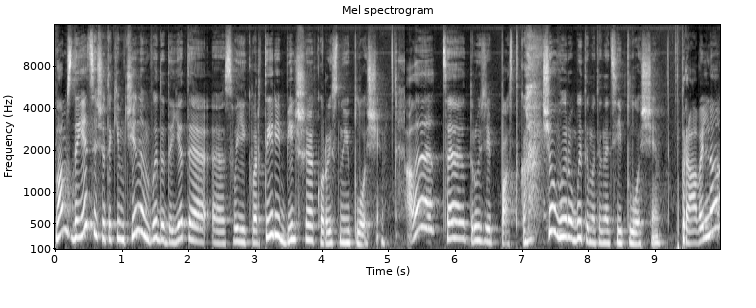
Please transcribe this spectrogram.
Вам здається, що таким чином ви додаєте е, своїй квартирі більше корисної площі. Але це, друзі, пастка. Що ви робитимете на цій площі? Правильно,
